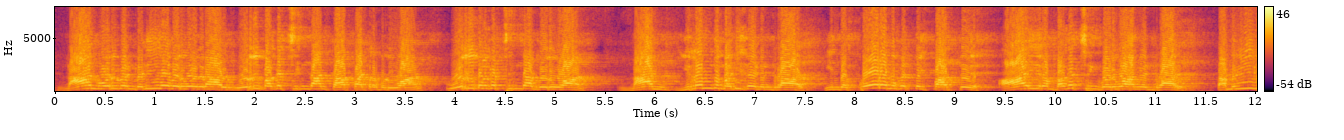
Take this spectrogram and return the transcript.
நான் ஒருவன் வெளியிலே வருவதனால் ஒரு பகத்சிங் தான் காப்பாற்றப்படுவான் ஒரு பகத்சிங் தான் வருவான். நான் இறந்து மடிதன் என்றால் இந்த கோர முகத்தை பார்த்து ஆயிரம் பகத்சிங் வருவாங்க என்றால் தமிழீழ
